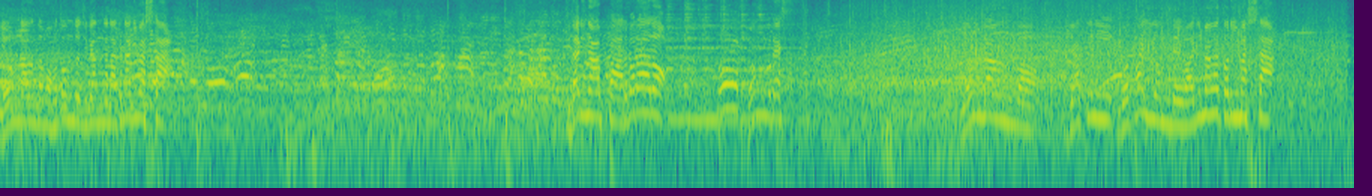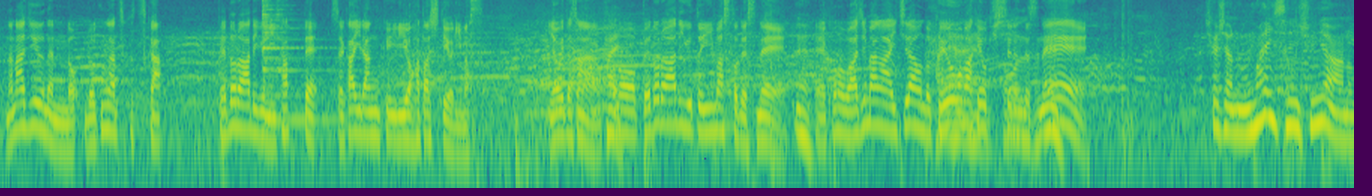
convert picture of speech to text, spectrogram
4ラウンドもほとんど時間がなくなりました。左のアッパーアルバラード。ロングです。4ラウンド逆に5対4で輪島が取りました。70年の6月2日ペドロ・アディグに勝って世界ランク入りを果たしております。八百田さん、はい。このペドロ・アディグと言いますとですね、ええ。ーこの輪島が1ラウンド KO 負けを喫してるんですね,、しかしあの上手い選手にはあの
